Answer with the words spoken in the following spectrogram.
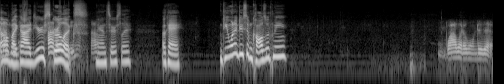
oh my God, you're I Skrillex, man. Seriously. Okay. Do you want to do some calls with me? Why would I want to do that?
